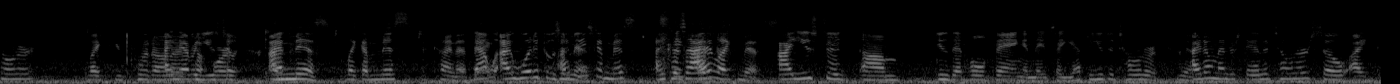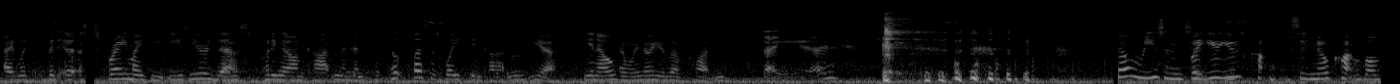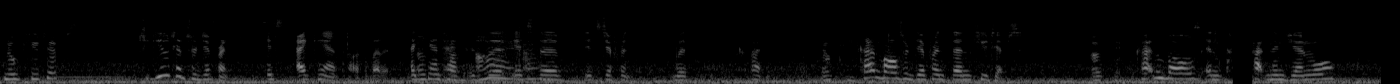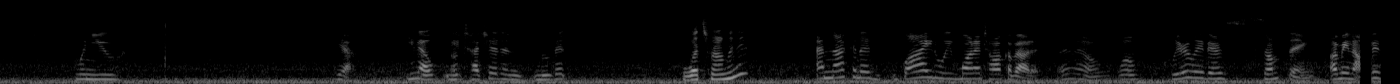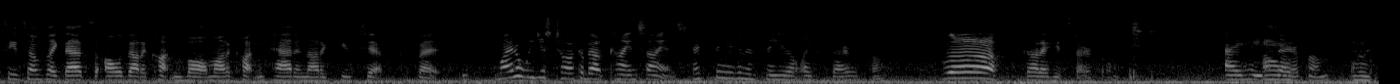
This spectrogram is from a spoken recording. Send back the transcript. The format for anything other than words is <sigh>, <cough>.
toner? Like you put on I never to- used or toner. A I've- mist, like a mist kind of thing. That I would if it was a I mist. I think a mist. I Because think I I've- like mist. I used to um, do that whole thing, and they'd say you have to use a toner. Yeah. I don't understand a toner, so I, I would, but a spray might be easier than Yeah. s- putting it on cotton, and then put, plus it's wasting cotton. yeah, You know. and we know you love cotton. <laughs> no reason to. But you use co- you said no cotton balls, no Q-tips. Q-tips are different. It's I can't talk about it. I can't Okay. talk. It's All the right, it's all the it's different with cotton. Okay. Cotton balls are different than Q-tips. Okay. Cotton balls and cotton in general, when you Yeah. you know when you oh. touch it and move it, What's wrong with it? I'm not gonna. Why do we want to talk about it? I know. Well, clearly there's something. I mean, obviously it sounds like that's all about a cotton ball, not a cotton pad, and not a Q-tip. But Why don't we just talk about Kind Science? next thing you're gonna say you don't like styrofoam. Ah, God, I hate styrofoam. I hate Oh. styrofoam. Oh, it's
